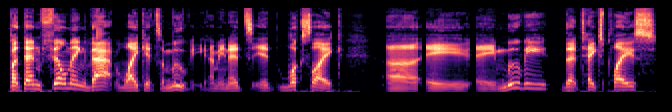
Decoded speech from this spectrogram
but then filming that like it's a movie. I mean, it's it looks like uh, a a movie that takes place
